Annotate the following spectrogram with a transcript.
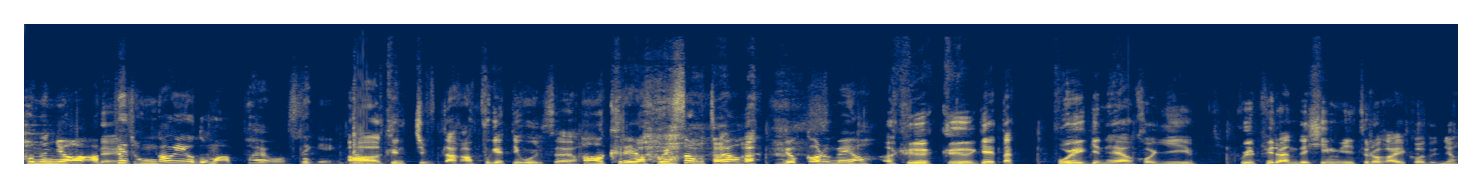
저는요, 앞에 네. 정강이가 너무 아파요, 선생님. 아, 근집 딱 아프게 뛰고 있어요. 아, 그래요? 벌써부터요? 몇 걸음에요? 아, 그, 그게 딱 보이긴 해요. 거기 불필요한데 힘이 들어가 있거든요.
